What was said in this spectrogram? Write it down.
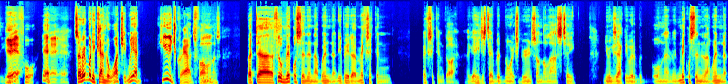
the year Yeah. before. Yeah. Yeah, yeah. So everybody came to watch him. We had huge crowds following Mm. us. But uh, Phil Mickelson ended up winning it. He beat a Mexican Mexican guy. He just had a bit more experience on the last tee, knew exactly where to put the ball in that. And Mickelson ended up winning it.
